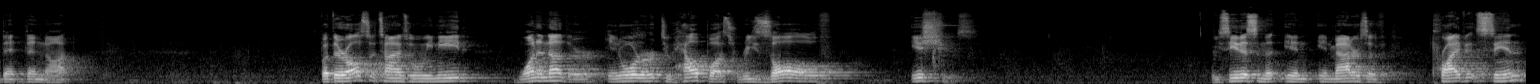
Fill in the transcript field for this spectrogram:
than, than not. But there are also times when we need one another in order to help us resolve issues. We see this in, the, in, in matters of private sin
